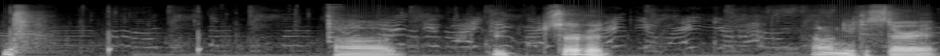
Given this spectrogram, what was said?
uh, serve it. I don't need to stir it.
